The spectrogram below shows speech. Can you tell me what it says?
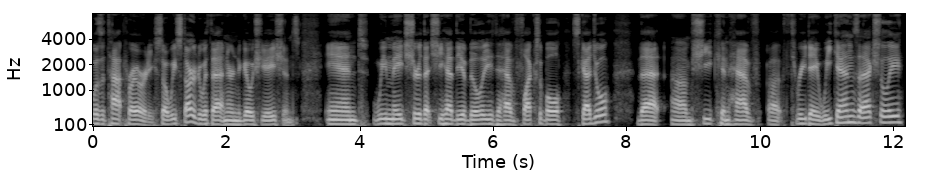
was a top priority. So we started with that in our negotiations and we made sure that she had the ability to have flexible schedule that um, she can have uh, three day weekends actually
